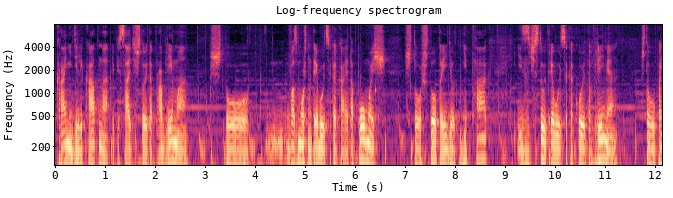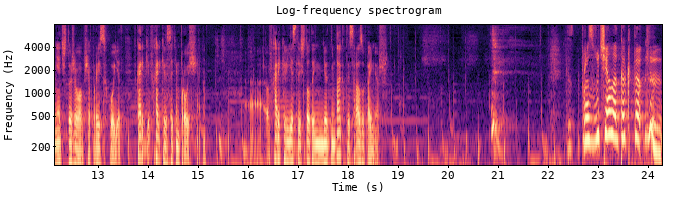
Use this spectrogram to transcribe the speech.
крайне деликатно описать, что это проблема, что, возможно, требуется какая-то помощь, что что-то идет не так, и зачастую требуется какое-то время, чтобы понять, что же вообще происходит. В Харькове, в Харькове с этим проще. А, в Харькове, если что-то идет не так, ты сразу поймешь. прозвучало как-то хм,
